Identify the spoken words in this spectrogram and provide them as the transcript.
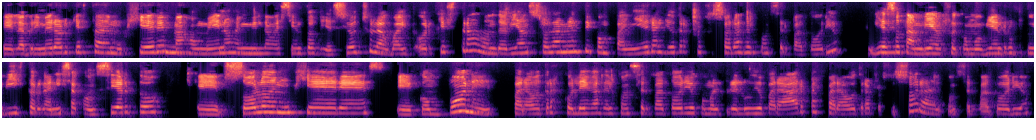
eh, la primera orquesta de mujeres, más o menos en 1918, la White Orchestra, donde habían solamente compañeras y otras profesoras del conservatorio. Y eso también fue como bien rupturista, organiza conciertos eh, solo de mujeres, eh, compone para otras colegas del conservatorio como el preludio para arpas para otra profesora del conservatorio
